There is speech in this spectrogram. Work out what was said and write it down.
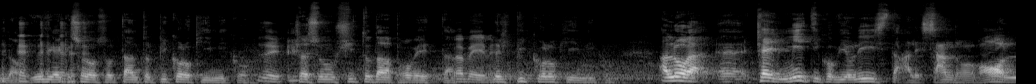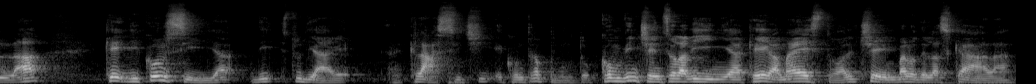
no, io direi che sono soltanto il piccolo chimico, Sì. cioè sono uscito dalla provetta del piccolo chimico. Allora, eh, c'è il mitico violista Alessandro Rolla che gli consiglia di studiare eh, classici e contrappunto con Vincenzo Lavigna, che era maestro al cembalo della Scala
